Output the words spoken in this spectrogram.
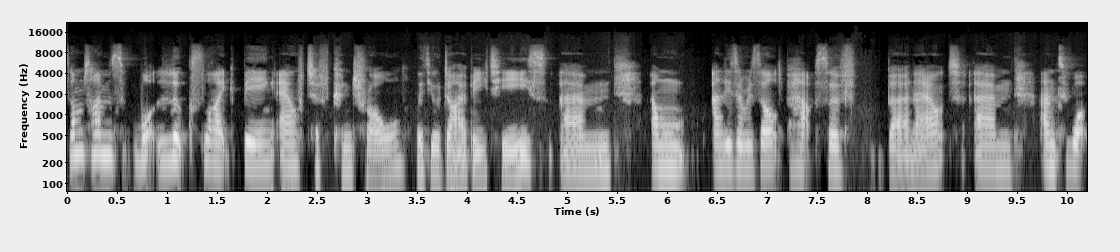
sometimes what looks like being out of control with your diabetes um, and, and is a result perhaps of burnout um, and to what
